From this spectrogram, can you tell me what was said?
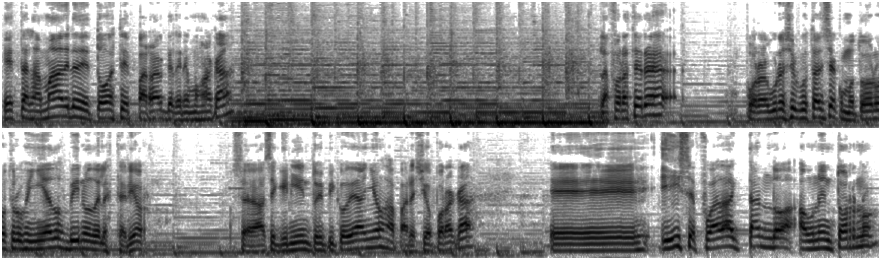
Esta es la madre de todo este parral que tenemos acá. La forastera por alguna circunstancia, como todos nuestros viñedos, vino del exterior. O sea, hace 500 y pico de años apareció por acá eh, y se fue adaptando a un entorno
